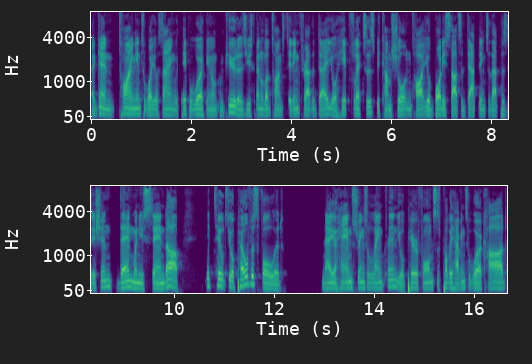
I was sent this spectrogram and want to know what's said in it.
again, tying into what you're saying with people working on computers, you spend a lot of time sitting throughout the day. Your hip flexors become short and tight. Your body starts adapting to that position. Then when you stand up, it tilts your pelvis forward. Now your hamstrings are lengthened. Your piriformis is probably having to work hard.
